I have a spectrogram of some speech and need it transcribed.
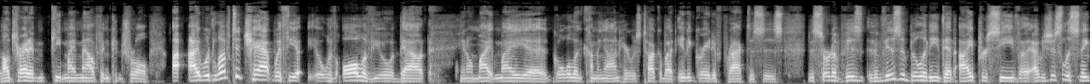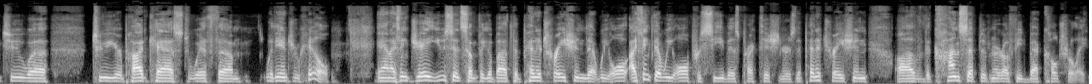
I'll try to keep my mouth in control. I, I would love to chat with you, with all of you about, you know, my my uh, goal in coming on here was talk about integrative practices, the sort of vis- the visibility that I perceive. I, I was just listening to uh, to your podcast with um, with Andrew Hill, and I think Jay, you said something about the penetration that we all, I think that we all perceive as practitioners, the penetration of the concept of neurofeedback culturally.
